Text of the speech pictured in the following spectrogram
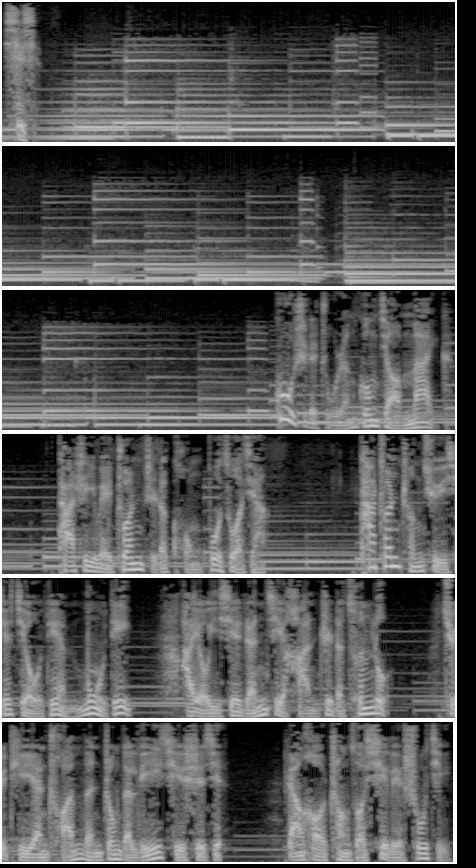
谢谢。故事的主人公叫 Mike，他是一位专职的恐怖作家。他专程去一些酒店、墓地，还有一些人迹罕至的村落，去体验传闻中的离奇事件，然后创作系列书籍。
